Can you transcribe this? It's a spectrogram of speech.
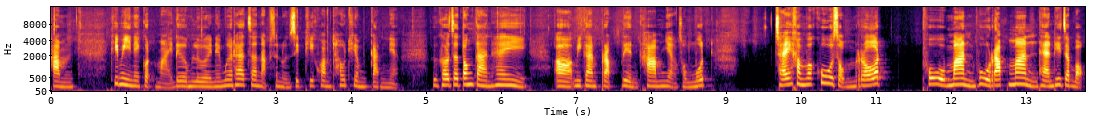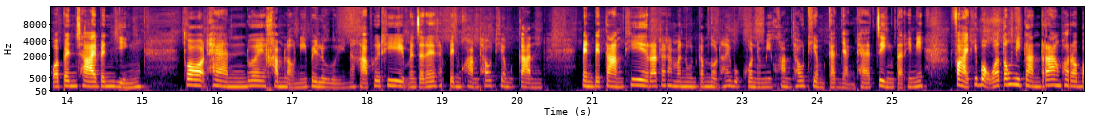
คำ ที่มีในกฎหมายเดิมเลย ในเมื่อถ้าจะสนับสนุนสิทธิความเท่าเทียมกันเนี่ยคือเขาจะต้องการให้อ่อมีการปรับเปลี่ยนคำอย่างสมมุติ ใช้คำว่าคู่สมรส ผู้มั่น ผู้รับมั่น แทนที่จะบอกว่าเป็นชายเป็นหญิง ก็แทนด้วยคำเหล่านี้ไปเลยนะคะ เพื่อที่มันจะได้เป็นความเท่าเทียมกัน เป็นไปตามที่รัฐธรรมนูญกำหนดให้บุคคลมีความเท่าเทียมกันอย่างแท้จริง แต่ทีนี้ฝ่ายที่บอกว่าต้องมีการร่างพรบ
